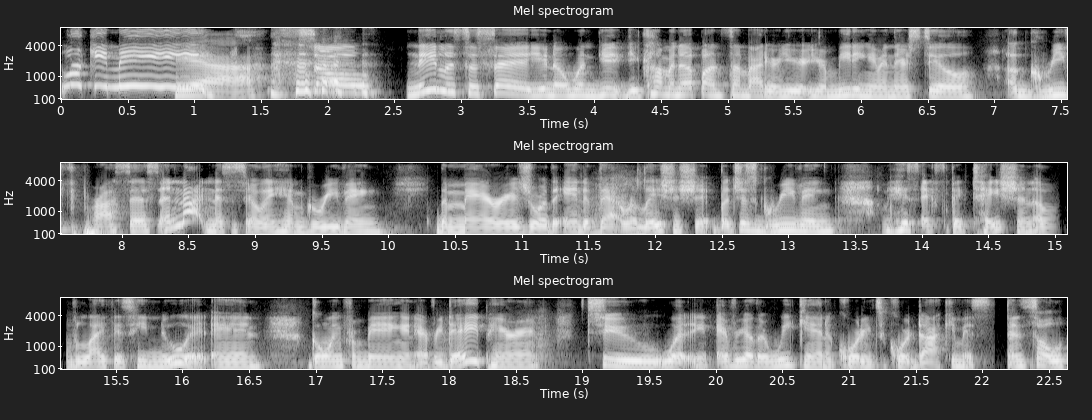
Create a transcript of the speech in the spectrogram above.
Lucky me. Yeah. so needless to say, you know, when you, you're coming up on somebody or you're, you're meeting him and there's still a grief process, and not necessarily him grieving the marriage or the end of that relationship, but just grieving his expectation of life as he knew it and going from being an everyday parent to what every other weekend, according to court documents. And so,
